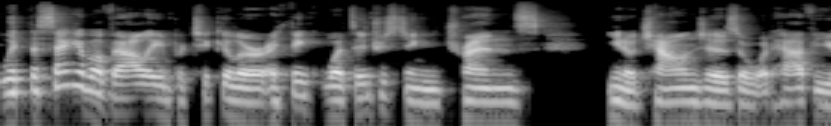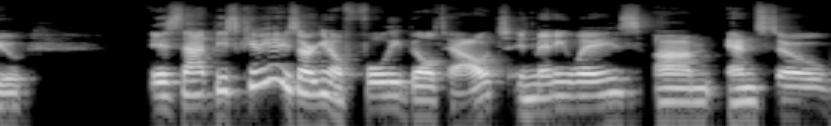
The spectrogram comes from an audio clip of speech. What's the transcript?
with the San Gabriel Valley in particular, I think what's interesting trends, you know, challenges or what have you, is that these communities are you know fully built out in many ways, um, and so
